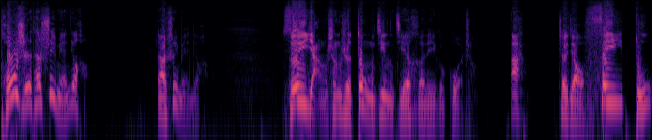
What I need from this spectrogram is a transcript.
同时，他睡眠就好，啊，睡眠就好。所以养生是动静结合的一个过程，啊，这叫非毒。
